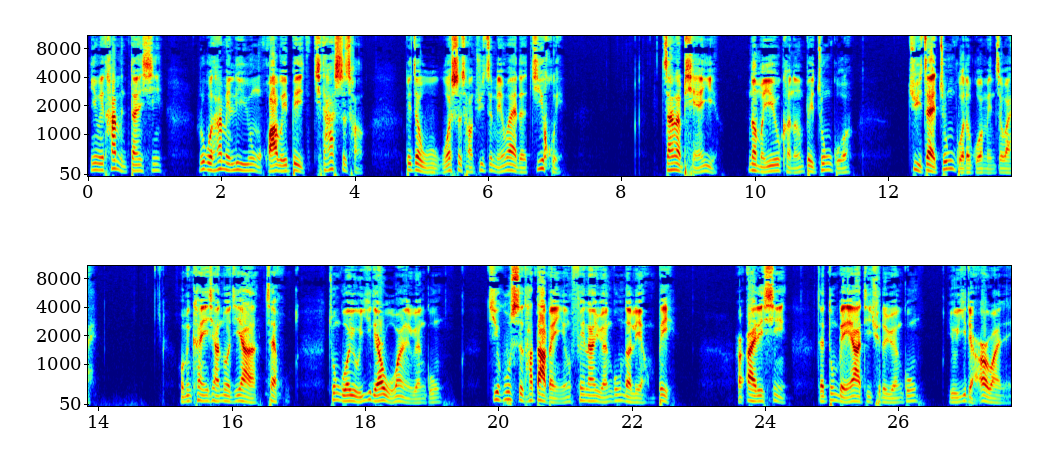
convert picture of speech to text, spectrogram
因为他们担心。如果他们利用华为被其他市场、被这五国市场拒之门外的机会占了便宜，那么也有可能被中国拒在中国的国门之外。我们看一下，诺基亚在中国有1.5万员工，几乎是他大本营芬兰员工的两倍；而爱立信在东北亚地区的员工有1.2万人。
